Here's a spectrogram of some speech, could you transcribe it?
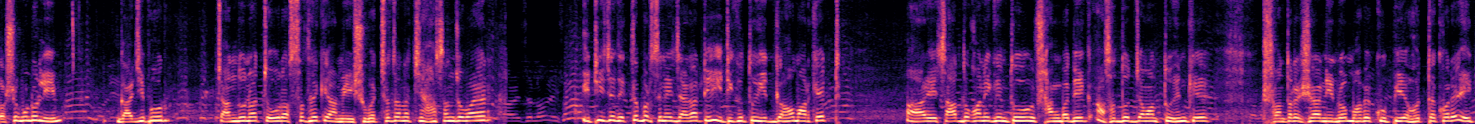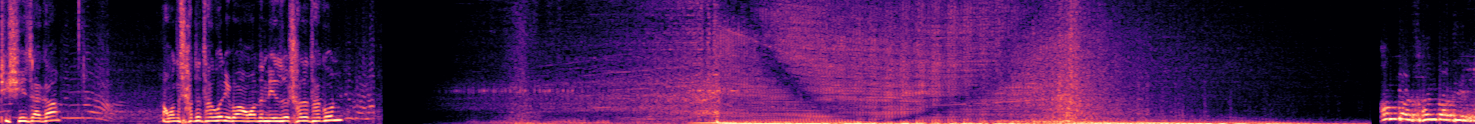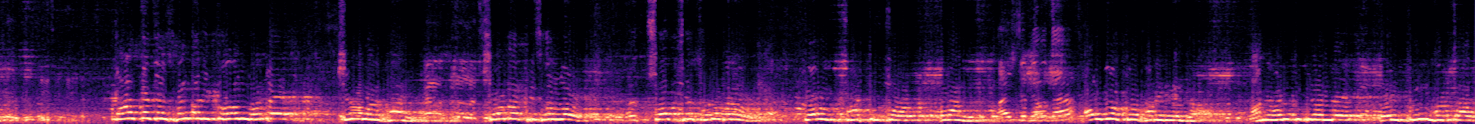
দর্শক মণ্ডলী গাজীপুর চান্দুনা চৌরাস্তা থেকে আমি শুভেচ্ছা জানাচ্ছি হাসান জোবায়ের। এটি যে দেখতে পাচ্ছেন এই জায়গাটি, এটি কিন্তু ঈদগাহ মার্কেট। আর এই চার দোকানে কিন্তু সাংবাদিক আসাদুজ্জামান তুহিনকে সন্ত্রাসীরা নির্মমভাবে কুপিয়ে হত্যা করে। এটি সেই জায়গা। আমাদের সাথে থাকুন এবং আমাদের নিজের সাথে থাকুন। আমরা সাংবাদিক। কালকে যে সাংবাদিক কলম ধরবে, সে আমার ভাই। সে আমার পিছন লোক। সবচেয়ে ছোট বড় কেউ পার্থক্য এবং অযোগ্য ভাবে আমি এই তিন হত্যার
